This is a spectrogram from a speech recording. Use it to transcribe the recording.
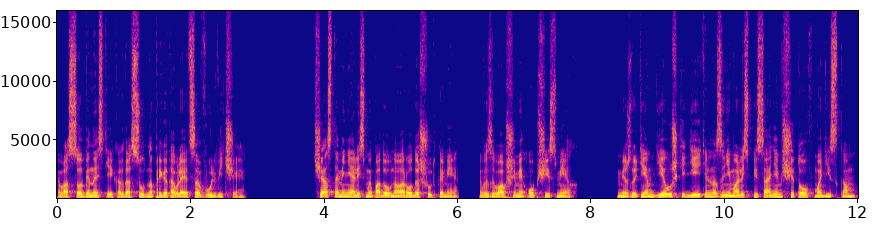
в особенности, когда судно приготовляется в Ульвиче». Часто менялись мы подобного рода шутками, вызывавшими общий смех. Между тем девушки деятельно занимались писанием счетов модисткам,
